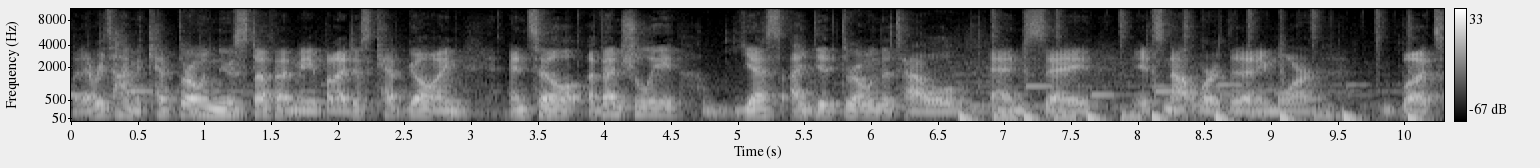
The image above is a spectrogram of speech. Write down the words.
But every time it kept throwing new stuff at me, but I just kept going, until eventually, yes, I did throw in the towel and say it's not worth it anymore. But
